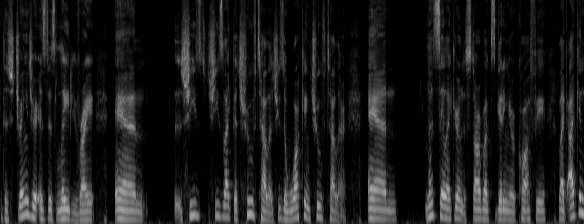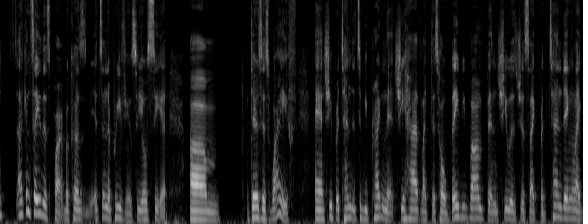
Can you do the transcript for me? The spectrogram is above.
The Stranger is this lady, right? And she's she's like the truth teller. She's a walking truth teller, and let's say like you're in the Starbucks getting your coffee. Like I can I can say this part because it's in the preview, so you'll see it. Um, there's his wife and she pretended to be pregnant. She had like this whole baby bump and she was just like pretending like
